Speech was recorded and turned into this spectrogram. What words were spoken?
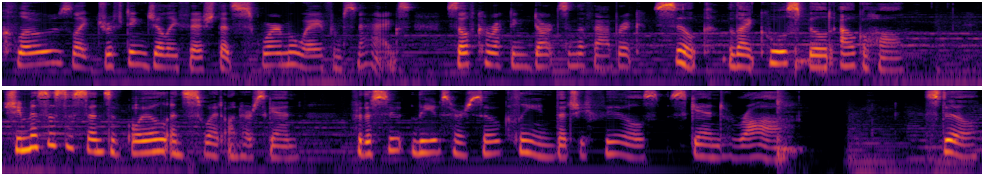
clothes like drifting jellyfish that squirm away from snags self correcting darts in the fabric, silk like cool spilled alcohol. She misses the sense of oil and sweat on her skin, for the suit leaves her so clean that she feels skinned raw. Still,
